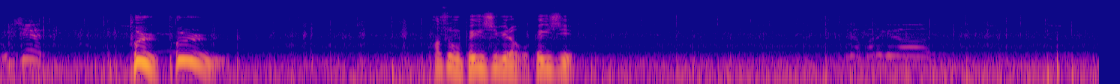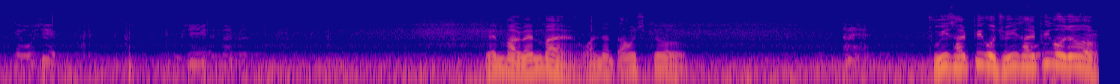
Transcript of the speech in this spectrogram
120. 풀! 풀! 하승우 120이라고 120 그냥 빠르게 야. 오케이, 50. 50. 왼발 왼발 완전 다운 시켜 주의 살피고 주의 살피고 줘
